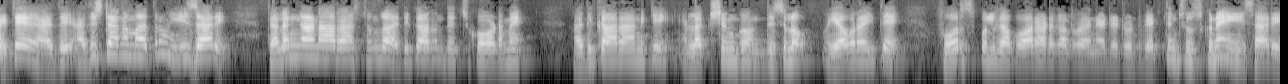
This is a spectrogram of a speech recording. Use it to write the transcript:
అయితే అదే అధిష్టానం మాత్రం ఈసారి తెలంగాణ రాష్ట్రంలో అధికారం తెచ్చుకోవడమే అధికారానికి లక్ష్యం దిశలో ఎవరైతే ఫోర్స్ఫుల్గా పోరాడగలరు అనేటటువంటి వ్యక్తిని చూసుకునే ఈసారి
